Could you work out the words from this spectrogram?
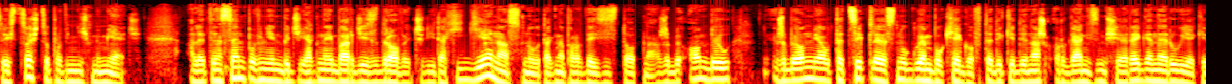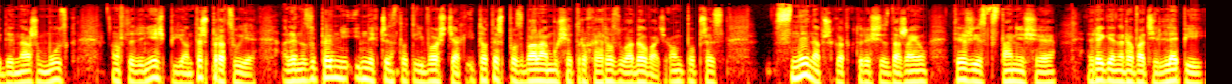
to jest coś, co powinniśmy mieć. Ale ten sen powinien być jak najbardziej zdrowy, czyli ta higiena snu tak naprawdę jest istotna, żeby on był, żeby on miał te cykle snu głębokiego, wtedy, kiedy nasz organizm się regeneruje, kiedy nasz mózg, on wtedy nie śpi, on też pracuje, ale na zupełnie innych częstotliwościach i to też pozwala mu się trochę rozładować. On poprzez sny na przykład, które się zdarzają, też jest w stanie się regenerować lepiej.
